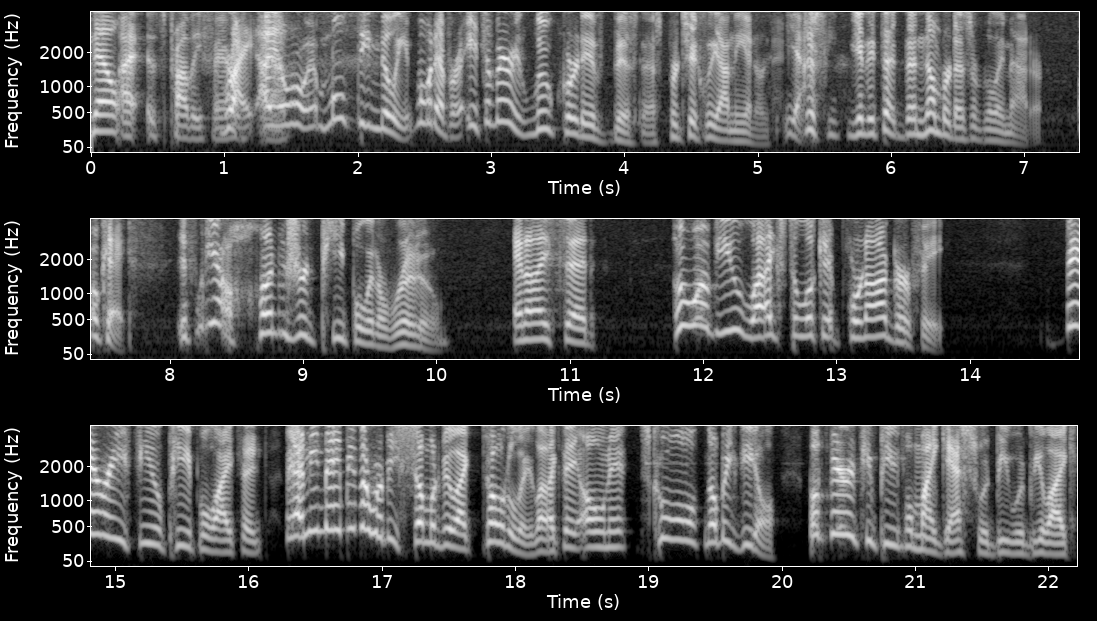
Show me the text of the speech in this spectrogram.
Now, I, it's probably fair. right, I Yeah. don't multi-million, whatever. It's a very lucrative business, particularly on the internet. Yeah. Just you know, the, the number doesn't really matter. Okay, if we had a hundred people in a room, and I said, "Who of you likes to look at pornography?" Very few people, I think. I mean, maybe there would be someone would be like, "Totally, like they own it. It's cool, no big deal." But very few people, my guess would be, would be like,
